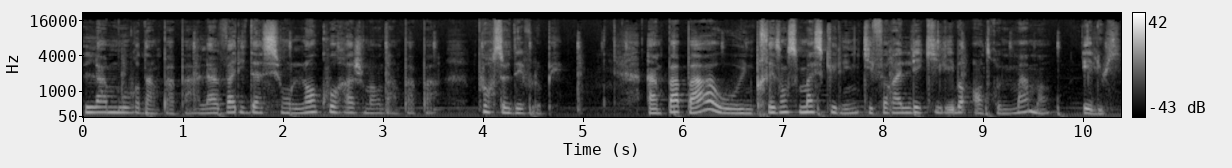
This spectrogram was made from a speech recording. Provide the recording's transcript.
l'amour d'un papa, la validation, l'encouragement d'un papa pour se développer. Un papa ou une présence masculine qui fera l'équilibre entre maman et lui.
